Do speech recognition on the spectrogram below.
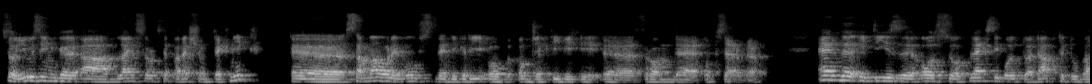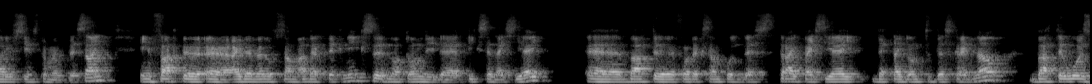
so using uh, a blind source separation technique somehow removes the degree of objectivity from the observer. And uh, it is uh, also flexible to adapt to various instrument design. In fact, uh, I developed some other techniques, not only the pixel ICA, but for example, the stripe ICA that I don't describe now, but was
